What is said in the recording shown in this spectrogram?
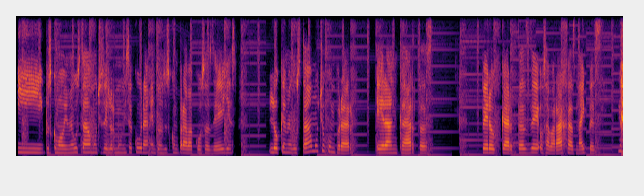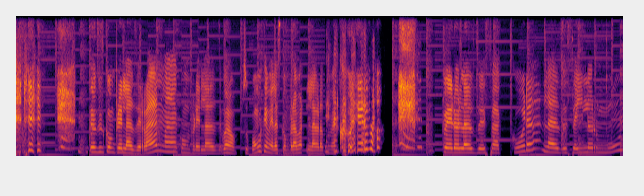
Y pues como a mí me gustaba mucho Sailor Moon y Sakura, entonces compraba cosas de ellas. Lo que me gustaba mucho comprar eran cartas. Pero cartas de, o sea, barajas, naipes. Entonces compré las de Ranma, compré las de, bueno, supongo que me las compraban, la verdad no me acuerdo. Pero las de Sakura, las de Sailor Moon,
